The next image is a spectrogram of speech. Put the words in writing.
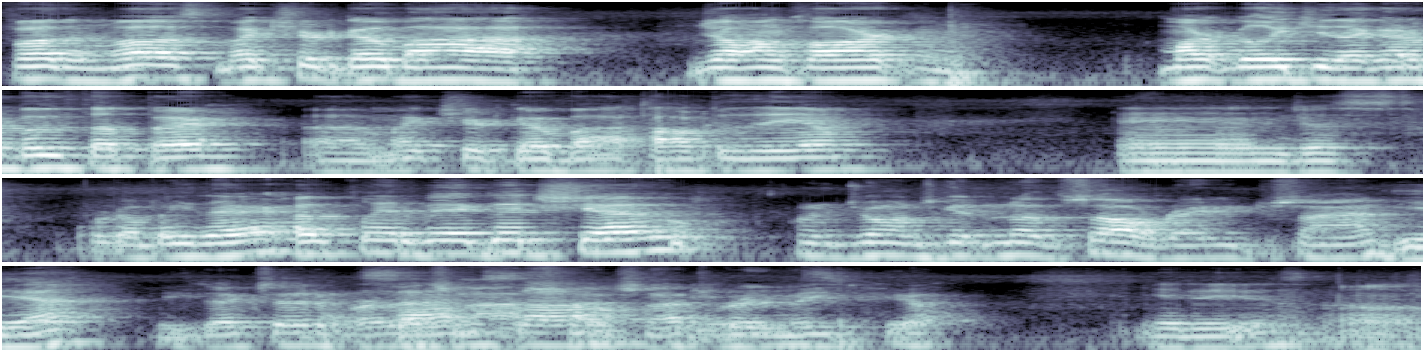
further must make sure to go by John Clark and Mark Galicia. They got a booth up there. Uh, make sure to go by, talk to them, and just we're gonna be there. Hopefully, it'll be a good show. When John's getting another saw ready to sign, Yeah. he's excited for That's nice. saw. That's, that's really neat. Yeah. It is. Um,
